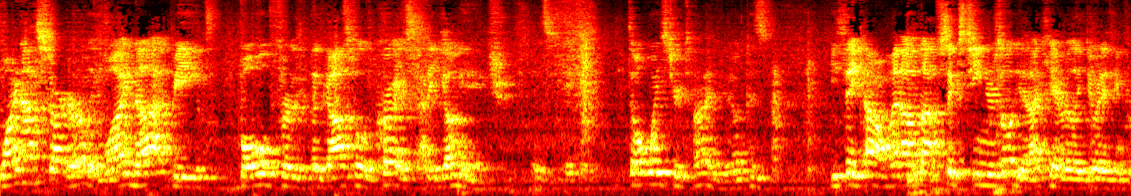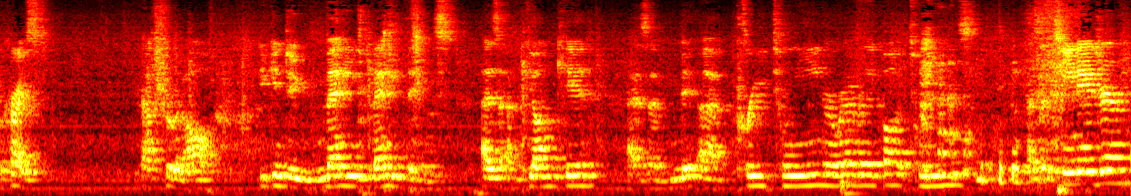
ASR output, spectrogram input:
Why not start early? Why not be bold for the gospel of Christ at a young age? It's, it, don't waste your time, you know, because you think, oh, I'm not 16 years old yet. I can't really do anything for Christ. Not true at all. You can do many, many things as a young kid, as a, a pre-tween or whatever they call it, tweens, as a teenager,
